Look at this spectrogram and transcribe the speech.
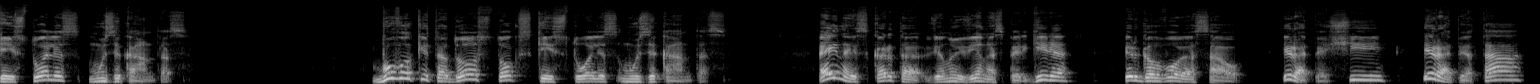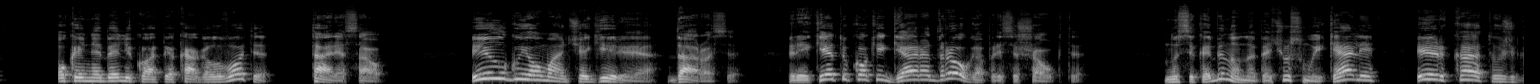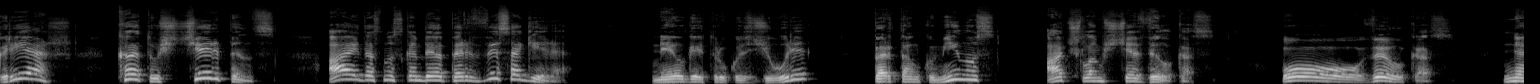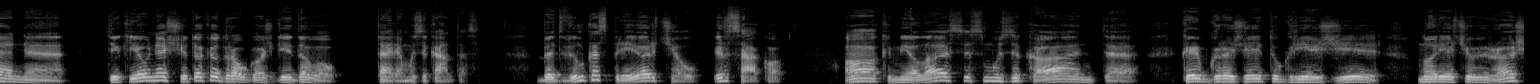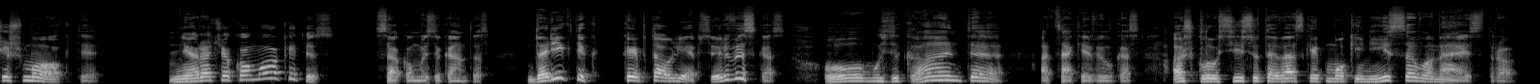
Keistuolis muzikantas Buvo kitados toks keistuolis muzikantas. Eina jis kartą vienui vienas per gyrę ir galvoja savo ir apie šį, ir apie tą, o kai nebeliko apie ką galvoti, tarė savo. Ilgu jau man čia gyrėje darosi, reikėtų kokį gerą draugą prisišaukti. Nusikabino nuo pečių smuikelį ir kad užgrieš, kad užčirpins, aidas nuskambėjo per visą gyrę. Neilgai trukus žiūri, per tankumynus atšlamščia vilkas. O, vilkas! Ne, ne, tik jau ne šitokio draugo aš geidavau, tarė muzikantas. Bet vilkas priejo arčiau ir sako, ak, mielasis muzikante, kaip gražiai tu grieži, norėčiau ir aš išmokti. Nėra čia ko mokytis, sako muzikantas. Daryk tik, kaip tau liepsiu ir viskas. O, muzikante, atsakė vilkas, aš klausysiu tavęs kaip mokinys savo meistro.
